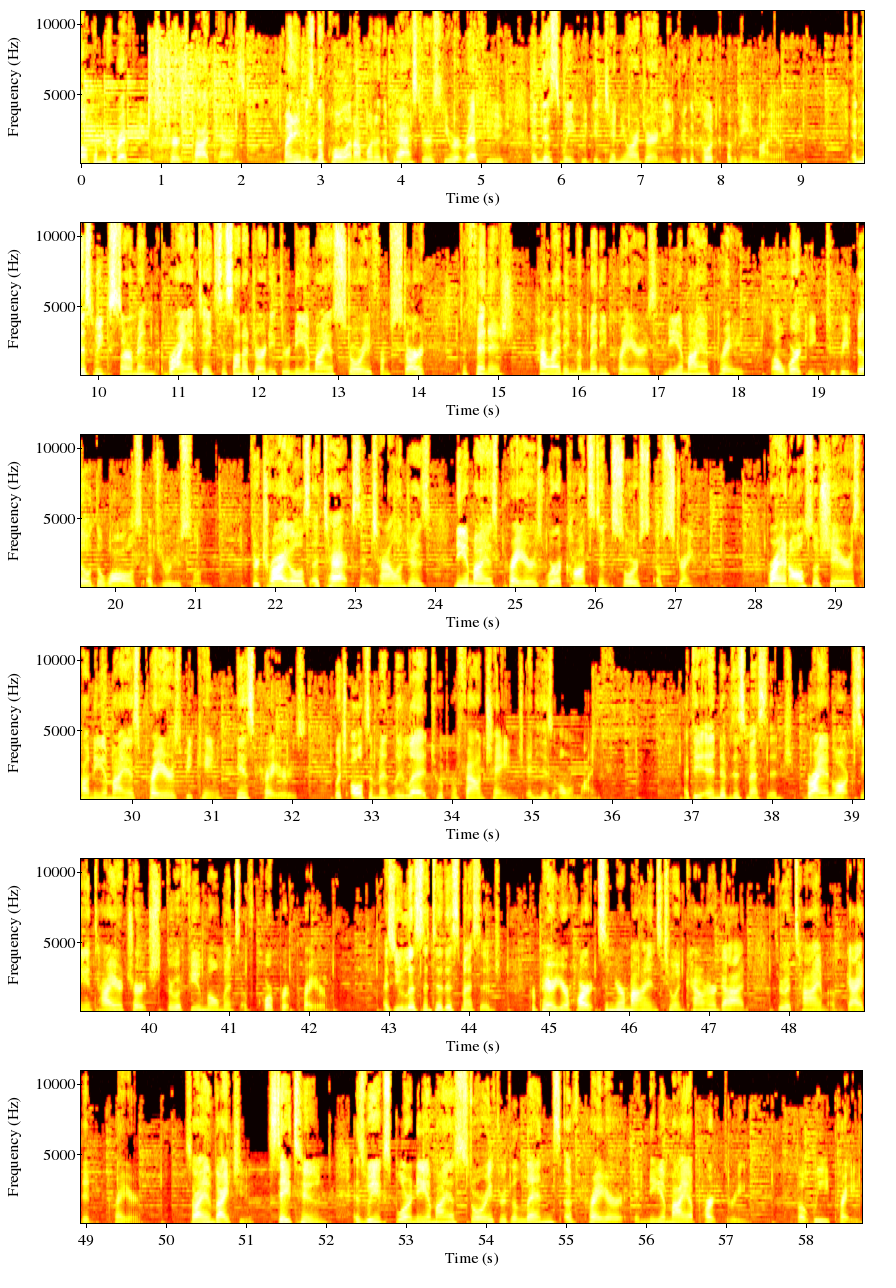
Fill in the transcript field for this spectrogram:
Welcome to Refuge Church Podcast. My name is Nicole, and I'm one of the pastors here at Refuge. And this week, we continue our journey through the book of Nehemiah. In this week's sermon, Brian takes us on a journey through Nehemiah's story from start to finish, highlighting the many prayers Nehemiah prayed while working to rebuild the walls of Jerusalem. Through trials, attacks, and challenges, Nehemiah's prayers were a constant source of strength. Brian also shares how Nehemiah's prayers became his prayers, which ultimately led to a profound change in his own life. At the end of this message, Brian walks the entire church through a few moments of corporate prayer. As you listen to this message, prepare your hearts and your minds to encounter God through a time of guided prayer. So I invite you, stay tuned as we explore Nehemiah's story through the lens of prayer in Nehemiah Part 3 but we prayed.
